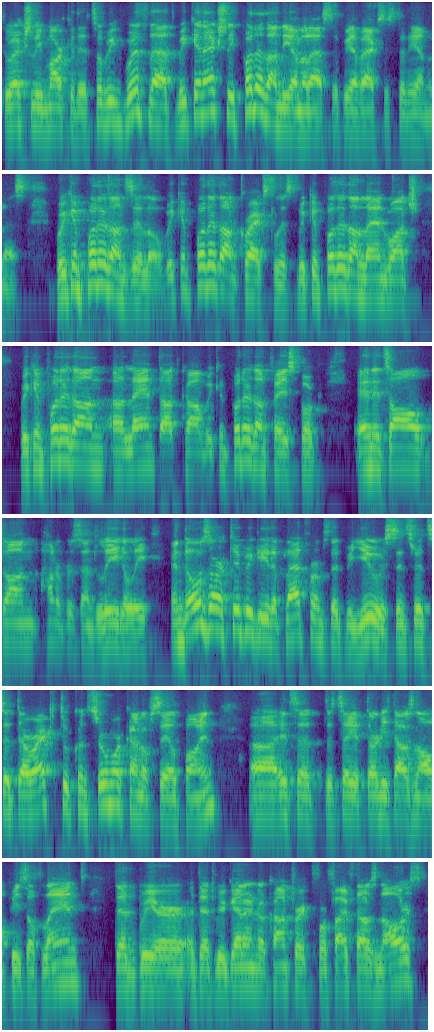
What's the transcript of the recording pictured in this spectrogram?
to actually market it. So we, with that, we can actually put it on the MLS if we have access to the MLS. We can put it on Zillow. We can put it on Craigslist. We can put it on LandWatch. We can put it on uh, land.com. We can put it on Facebook, and it's all done 100% legally. And those are typically the platforms that we use since it's a direct to consumer kind of sale point. Uh, it's a, let's say, a $30,000 piece of land that we're, that we're getting a contract for $5,000.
